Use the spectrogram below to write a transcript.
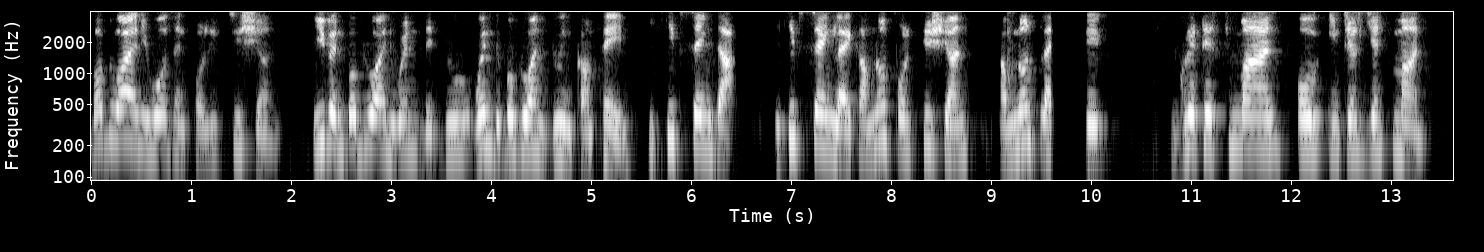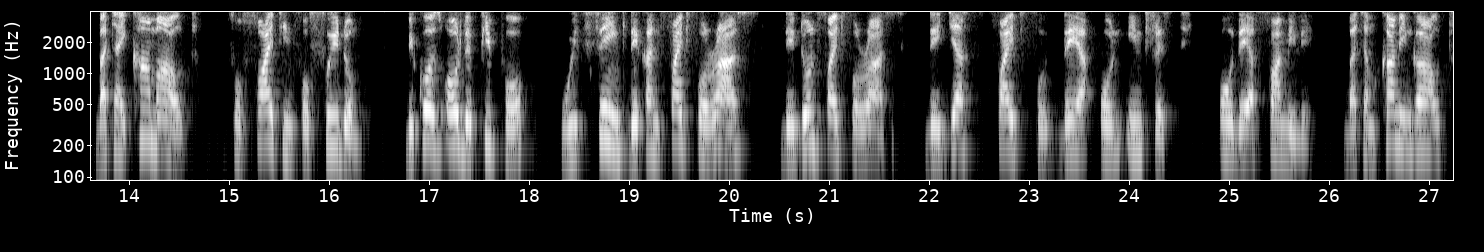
Bobi Wine he wasn't politician. Even Bobi Wine, when they do when the Bobi Wine doing campaign, he keeps saying that. He keeps saying like I'm not politician, I'm not like the greatest man or intelligent man, but I come out for fighting for freedom because all the people we think they can fight for us, they don't fight for us. They just fight for their own interest or their family. But I'm coming out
